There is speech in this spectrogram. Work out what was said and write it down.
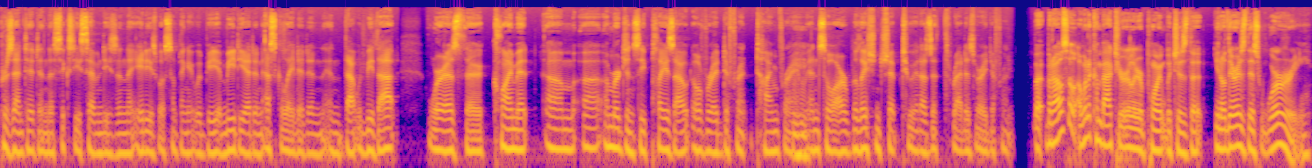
presented in the 60s, 70s, and the 80s was something it would be immediate and escalated, and, and that would be that. Whereas the climate um, uh, emergency plays out over a different time frame, mm-hmm. and so our relationship to it as a threat is very different. But but also I want to come back to your earlier point, which is that you know there is this worry,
